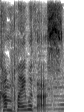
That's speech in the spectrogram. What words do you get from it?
Come play with us.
